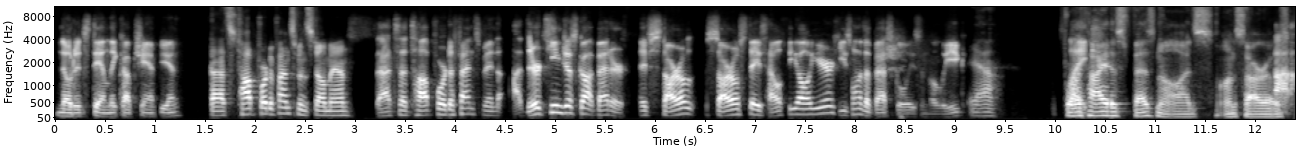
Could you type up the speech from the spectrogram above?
noted Stanley Cup champion. That's top four defenseman still, man. That's a top four defenseman. Uh, Their team just got better. If Saro Saro stays healthy all year, he's one of the best goalies in the league. Yeah. Fourth Like- highest Vezina odds on Saros. Ah.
